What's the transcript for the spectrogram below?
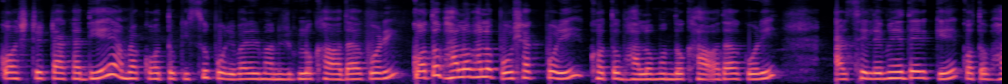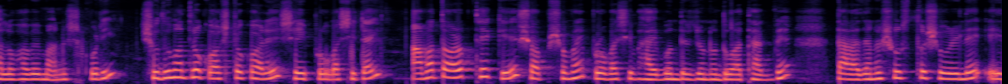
কষ্টের টাকা দিয়ে আমরা কত কিছু পরিবারের মানুষগুলো খাওয়া দাওয়া করি, কত ভালো ভালো পোশাক পরি, কত ভালো মন্দ খাওয়া দাওয়া করি, আর ছেলে মেয়েদেরকে কত ভালোভাবে মানুষ করি। শুধুমাত্র কষ্ট করে সেই প্রবাসীটাই। আমার তরফ থেকে সব সময় প্রবাসী ভাই বোনদের জন্য দোয়া থাকবে, তারা যেন সুস্থ শরীরে এই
